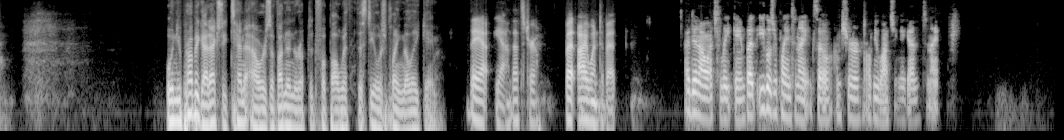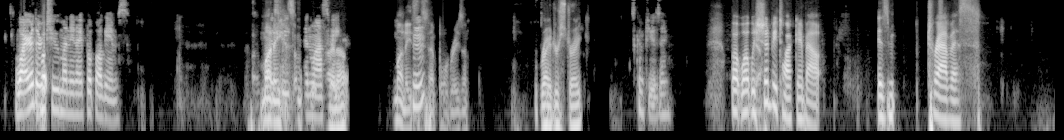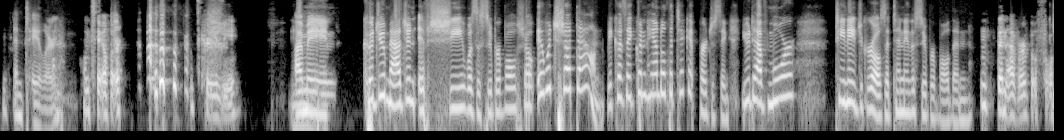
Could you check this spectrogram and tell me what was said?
when you probably got actually 10 hours of uninterrupted football with the Steelers playing the late game. they yeah, that's true. But I went to bed. I did not watch the late game, but Eagles are playing tonight, so I'm sure I'll be watching again tonight. Why are there two Monday night football games Money. this week and last find week? Money's Hmm? the simple reason. Writer strike. It's confusing. But what we Yeah. should be talking about is Travis and Taylor. And Taylor. it's crazy. I Mm, mean, could you imagine if she was a Super Bowl show? It would shut down because they couldn't handle the ticket purchasing. You'd have more teenage girls attending the Super Bowl than than ever before.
